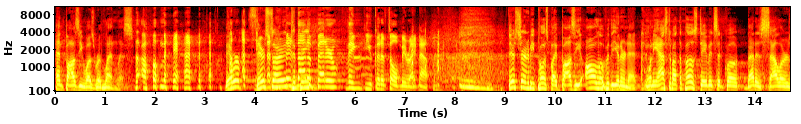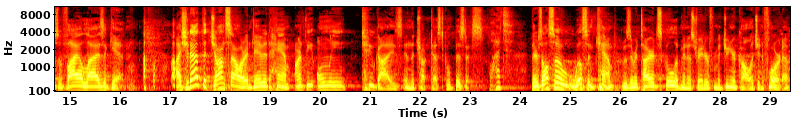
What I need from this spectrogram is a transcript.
and Bozzy was relentless. Oh man, They were there started there's to not be a better thing you could have told me right now. there started to be posts by Bozzy all over the internet. When he asked about the post, David said, quote, that is Saller's vile lies again. I should add that John Saller and David Ham aren't the only two guys in the truck testicle business. What? There's also Wilson Kemp, who's a retired school administrator from a junior college in Florida.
